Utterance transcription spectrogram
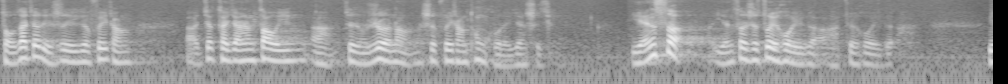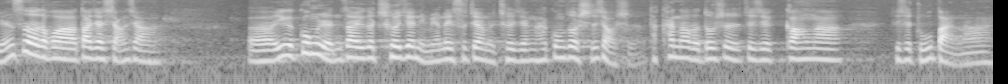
走在这里是一个非常啊，加再加上噪音啊，这种热闹是非常痛苦的一件事情。颜色，颜色是最后一个啊，最后一个。颜色的话，大家想想。呃，一个工人在一个车间里面，类似这样的车间，他工作十小时，他看到的都是这些钢啊、这些主板啊、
